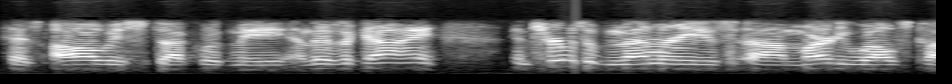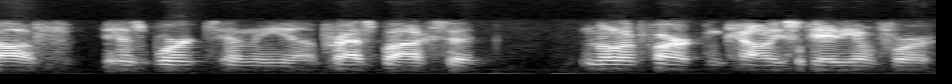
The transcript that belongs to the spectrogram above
has always stuck with me. And there's a guy, in terms of memories, uh, Marty Welskoff has worked in the uh, press box at Miller Park and County Stadium for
